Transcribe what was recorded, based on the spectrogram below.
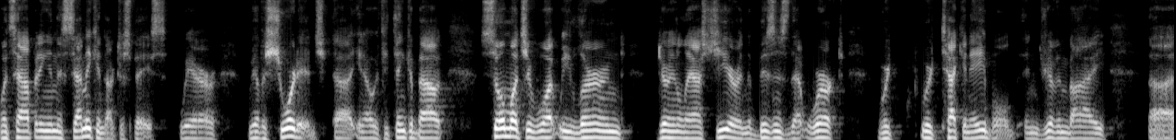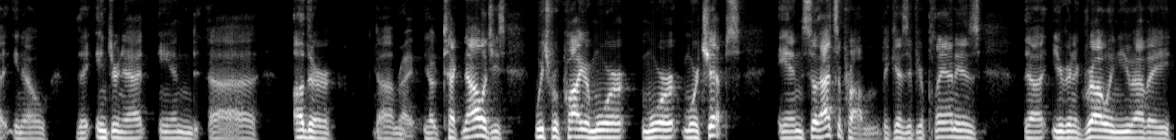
what's happening in the semiconductor space, where we have a shortage. Uh, you know, if you think about so much of what we learned during the last year and the business that worked, were were tech enabled and driven by, uh, you know, the internet and uh, other um, right. you know technologies which require more more more chips. And so that's a problem because if your plan is uh, you're going to grow and you have a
